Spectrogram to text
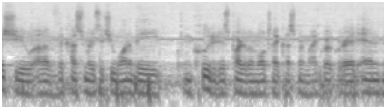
issue of the customers that you want to be included as part of a multi-customer microgrid and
